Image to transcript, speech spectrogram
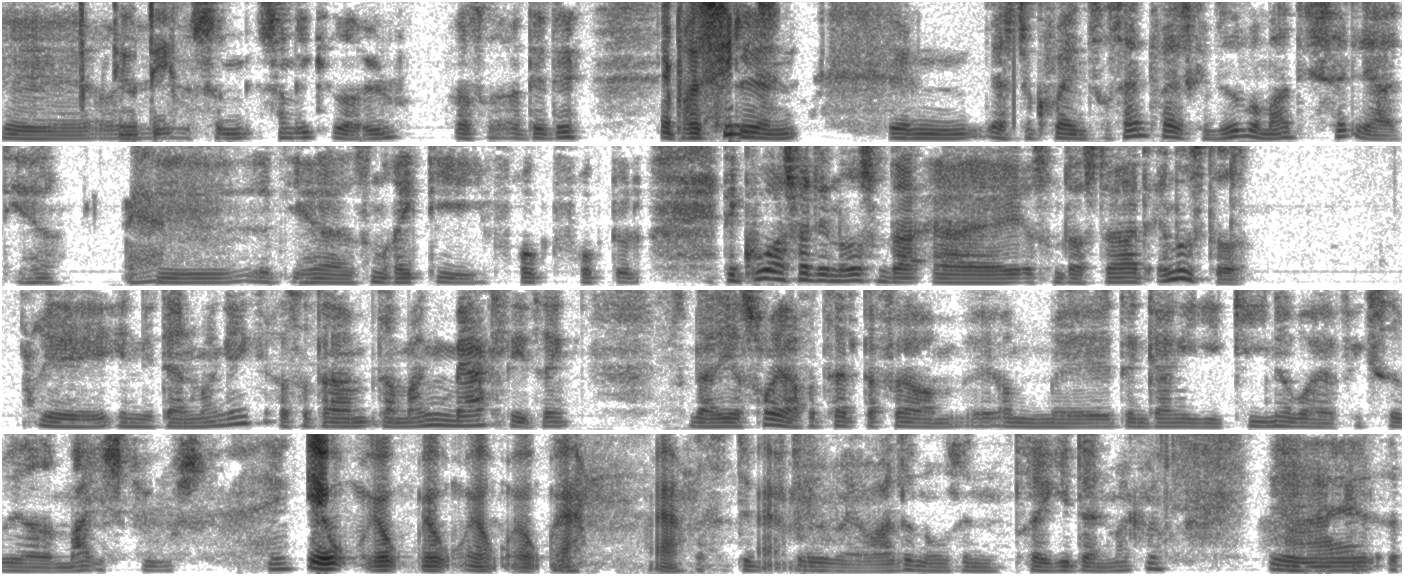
Øh, det er jo det. Som, som ikke hedder øl. Altså, og det er det. Ja, præcis. Det, er en, det, er en, altså, det kunne være interessant faktisk at vide, hvor meget de sælger af de her. Ja. Øh, de her sådan rigtige frugt, frugtøl. Det kunne også være det noget, som der er, som der er større et andet sted øh, end i Danmark. Ikke? Altså, der, er, der er mange mærkelige ting. Som der, er- jeg tror, jeg har fortalt dig før om, øh, om øh, dengang i Kina, hvor jeg fik serveret majsjuice. Ikke? Jo, jo, jo, jo, jo, ja. ja. Altså, det, det vil jeg jo aldrig nogensinde drikke i Danmark. Vel? Nej. Øh, og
